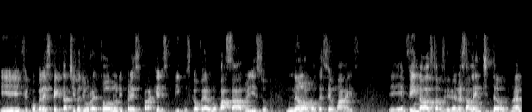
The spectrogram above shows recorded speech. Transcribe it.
e ficou pela expectativa de um retorno de preço para aqueles picos que houveram no passado, e isso não aconteceu mais. E, enfim, nós estamos vivendo essa lentidão. Né?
